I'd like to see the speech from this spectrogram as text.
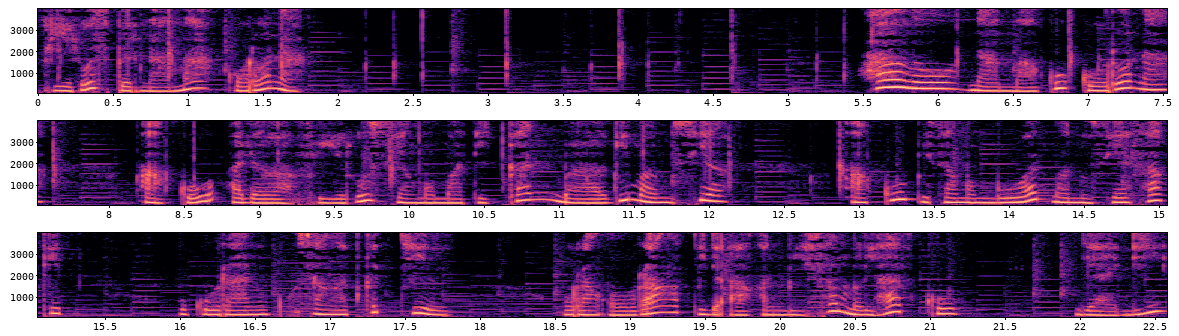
virus bernama Corona. Halo, namaku Corona. Aku adalah virus yang mematikan bagi manusia. Aku bisa membuat manusia sakit. Ukuranku sangat kecil. Orang-orang tidak akan bisa melihatku. Jadi,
